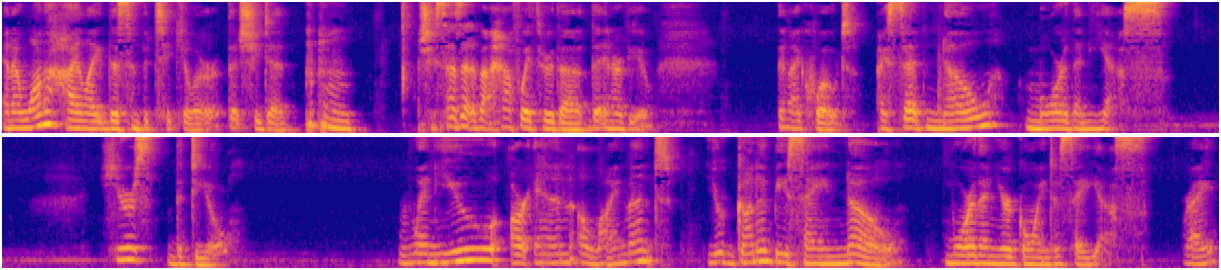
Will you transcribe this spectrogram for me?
And I want to highlight this in particular that she did. she says it about halfway through the, the interview. And I quote, I said no more than yes. Here's the deal. When you are in alignment, you're going to be saying no more than you're going to say yes, right?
